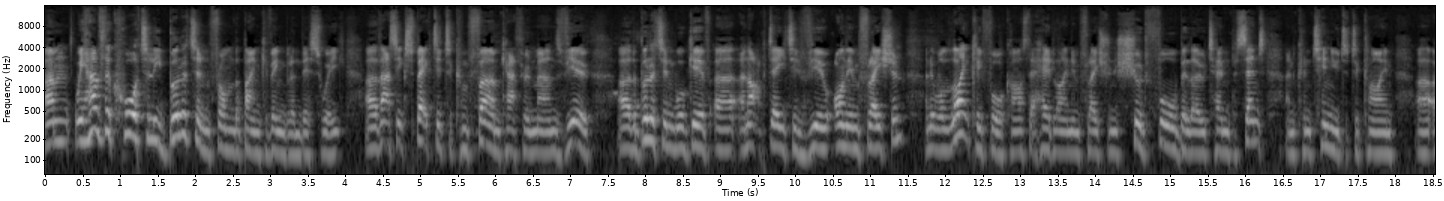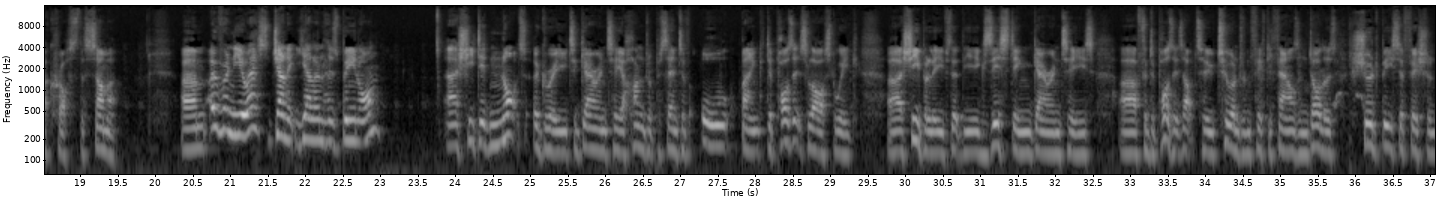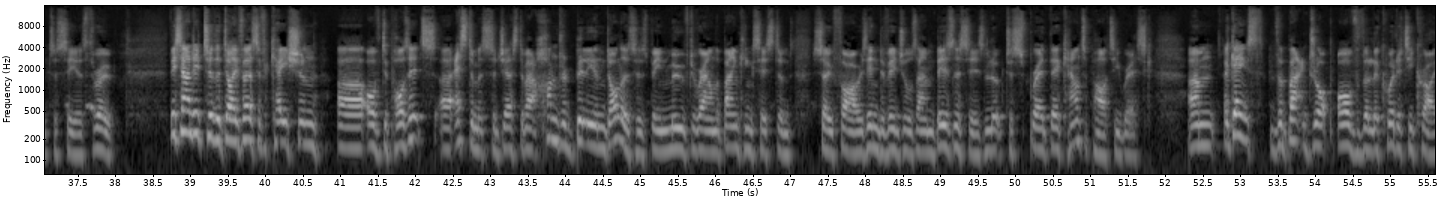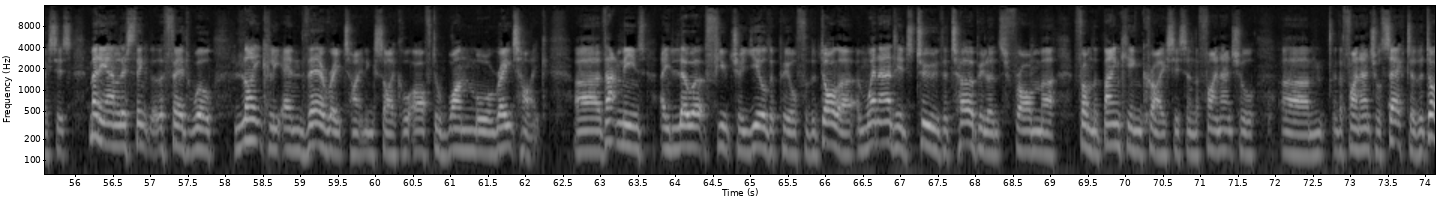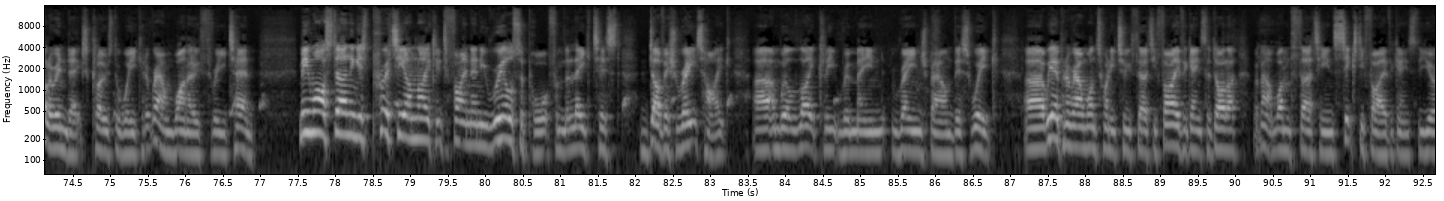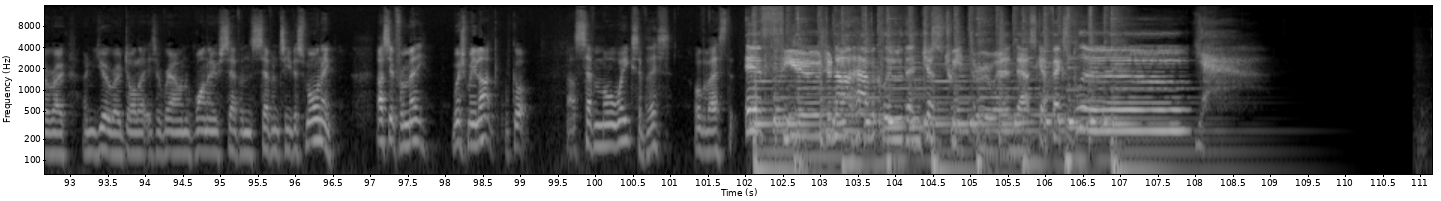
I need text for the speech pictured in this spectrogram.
Um, we have the quarterly bulletin from the Bank of England this week. Uh, that's expected to confirm Catherine Mann's view. Uh, the bulletin will give uh, an updated view on inflation, and it will likely forecast that headline inflation should fall below 10% and continue to decline uh, across the summer. Um, over in the US, Janet Yellen has been on. Uh, she did not agree to guarantee 100% of all bank deposits last week. Uh, she believes that the existing guarantees uh, for deposits up to $250,000 should be sufficient to see us through. This added to the diversification uh, of deposits. Uh, estimates suggest about $100 billion has been moved around the banking system so far as individuals and businesses look to spread their counterparty risk. Um, against the backdrop of the liquidity crisis, many analysts think that the Fed will likely end their rate tightening cycle after one more rate hike. Uh, that means a lower future yield appeal for the dollar, and when added to the turbulence from uh, from the banking crisis and the financial um, the financial sector, the dollar index closed the week at around 103.10. Meanwhile, sterling is pretty unlikely to find any real support from the latest dovish rate hike uh, and will likely remain range bound this week. Uh, we open around 122.35 against the dollar, about 113.65 against the euro, and euro dollar is around 107.70 this morning. That's it from me. Wish me luck. We've got about seven more weeks of this. All the best. If you do not have a clue, then just tweet through and ask FX Blue.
